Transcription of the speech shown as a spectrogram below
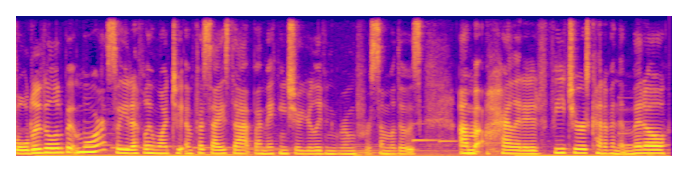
folded a little bit more. So you definitely want to emphasize that by making sure you're leaving room for some of those um, highlighted features kind of in the middle,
